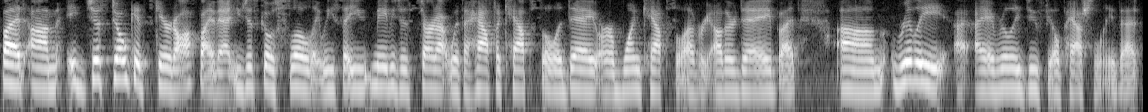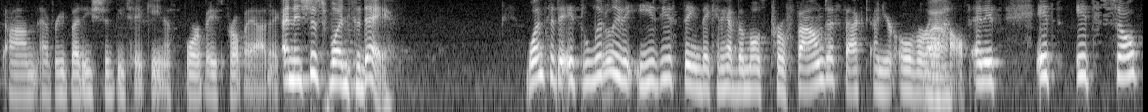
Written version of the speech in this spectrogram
but um, it just don't get scared off by that. You just go slowly. We say you maybe just start out with a half a capsule a day or one capsule every other day, but um, really, I, I, really do feel passionately that um, everybody should be taking a spore based probiotic. And it's just once a day. Once a day, it's literally the easiest thing that can have the most profound effect on your overall wow. health, and it's it's it's so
